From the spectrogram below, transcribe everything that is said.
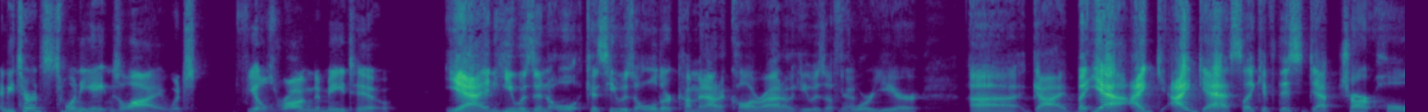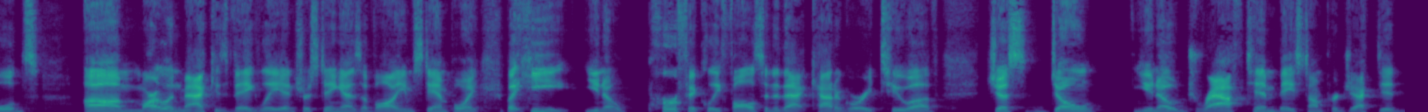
and he turns 28 in July, which feels wrong to me too. Yeah, and he was an old because he was older coming out of Colorado. He was a four year uh, guy. But yeah, I I guess like if this depth chart holds, um, Marlon Mack is vaguely interesting as a volume standpoint, but he you know perfectly falls into that category too of just don't you know draft him based on projected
